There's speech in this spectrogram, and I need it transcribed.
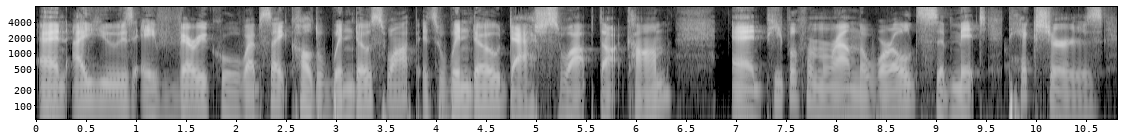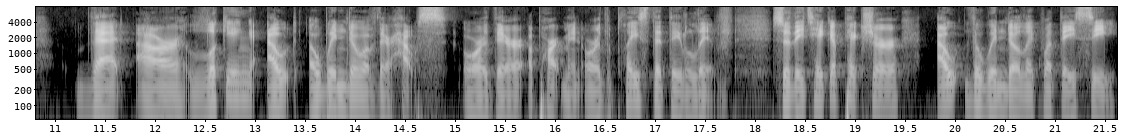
And I use a very cool website called Window Swap. It's window swap.com. And people from around the world submit pictures that are looking out a window of their house or their apartment or the place that they live. So they take a picture out the window like what they see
